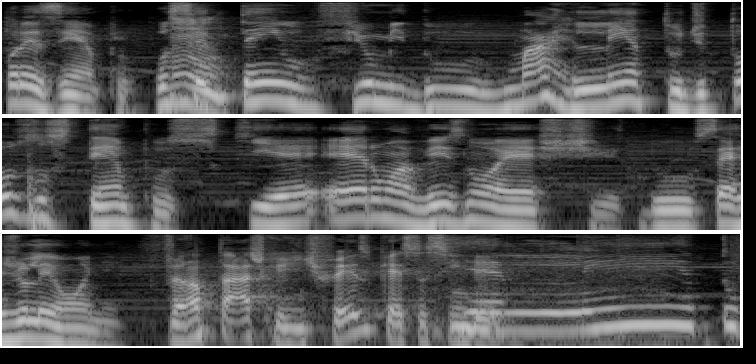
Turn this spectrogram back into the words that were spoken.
Por exemplo, você Hum. tem o filme do mais lento de todos os tempos, que é Era Uma Vez no Oeste, do Sérgio Leone. Fantástico, a gente fez o que é isso assim Que é dele. lento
